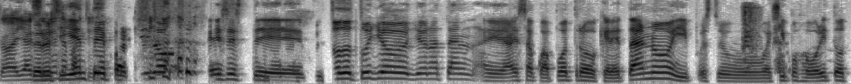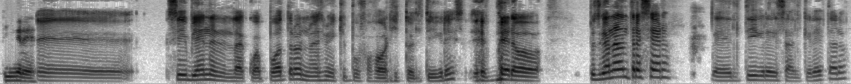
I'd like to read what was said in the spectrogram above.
Ah, ya, Pero el siguiente partido, es este pues, todo tuyo, Jonathan, eh, es Acuapotro Queretano y pues tu equipo favorito Tigres. Eh, sí, bien en el Acuapotro, no es mi equipo favorito el Tigres, eh, pero pues ganaron 3-0 el Tigres al Querétaro,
